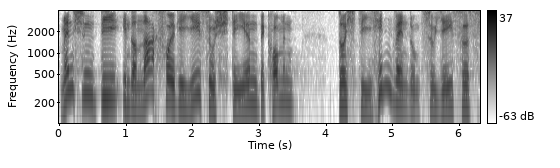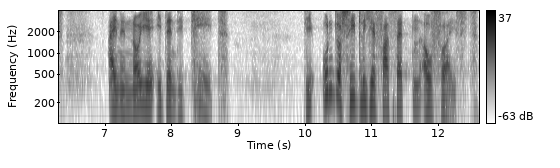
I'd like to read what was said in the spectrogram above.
Menschen, die in der Nachfolge Jesus stehen, bekommen durch die Hinwendung zu Jesus eine neue Identität, die unterschiedliche Facetten aufweist.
